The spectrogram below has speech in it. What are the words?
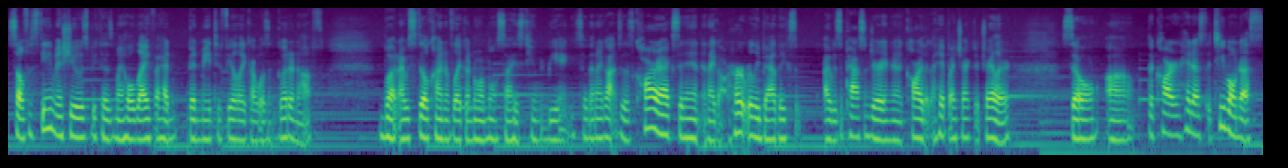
self esteem issues because my whole life I had been made to feel like I wasn't good enough. But I was still kind of like a normal sized human being. So then I got into this car accident and I got hurt really badly because I was a passenger in a car that got hit by a tractor trailer. So uh, the car hit us, it T boned us,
